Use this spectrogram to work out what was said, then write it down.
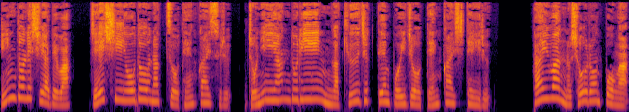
インドネシアでは JCO ドーナツを展開するジョニーアンドリーンが90店舗以上展開している。台湾の小籠包が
